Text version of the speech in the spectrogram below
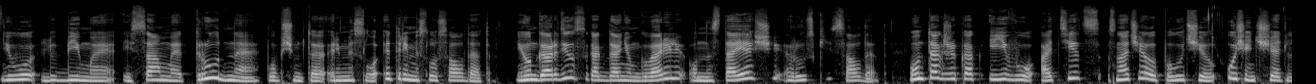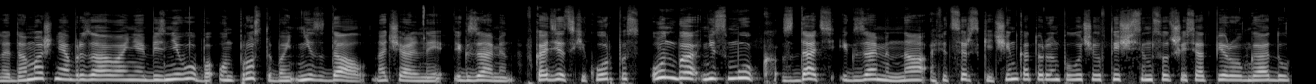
его любимое и самое трудное, в общем-то, ремесло – это ремесло солдата. И он гордился, когда о нем говорили, он настоящий русский солдат. Он так же, как и его отец, сначала получил очень тщательное домашнее образование. Без него бы он просто бы не сдал начальный экзамен в кадетский корпус. Он бы не смог сдать экзамен на офицерский чин, который он получил в 1761 году.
